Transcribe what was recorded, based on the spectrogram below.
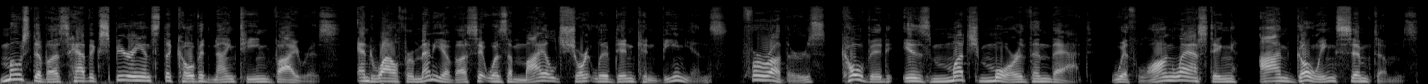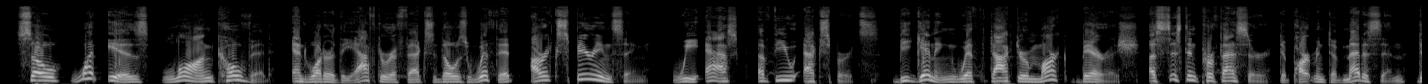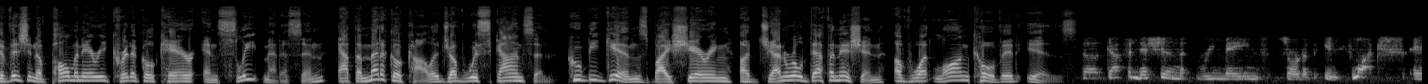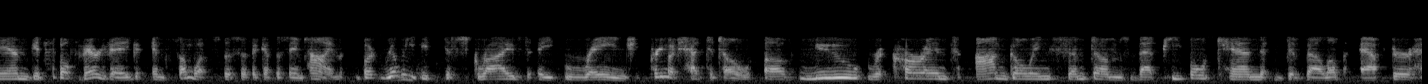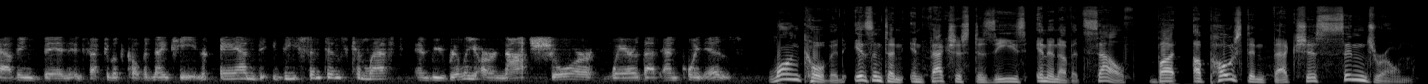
Most of us have experienced the COVID 19 virus. And while for many of us it was a mild, short lived inconvenience, for others, COVID is much more than that, with long lasting, ongoing symptoms. So, what is long COVID? And what are the after effects those with it are experiencing? We asked a few experts, beginning with Dr. Mark Barish, Assistant Professor, Department of Medicine, Division of Pulmonary Critical Care and Sleep Medicine at the Medical College of Wisconsin, who begins by sharing a general definition of what long COVID is. The definition remains sort of in flux and it's both very vague and somewhat specific at the same time. But really, it describes a range, pretty much head to toe, of new, recurrent, ongoing symptoms that people can develop after having been infected with COVID 19. And these symptoms can last, and we really are not sure where that endpoint is. Long COVID isn't an infectious disease in and of itself, but a post infectious syndrome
